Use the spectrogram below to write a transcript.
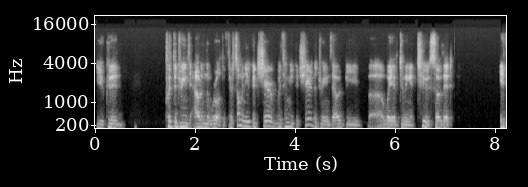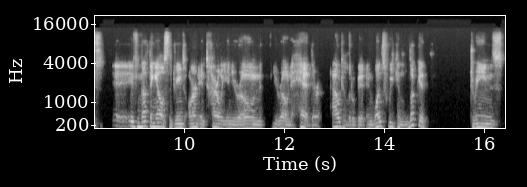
you could put the dreams out in the world. If there's someone you could share with whom you could share the dreams, that would be a way of doing it too, so that it's if nothing else, the dreams aren't entirely in your own your own head. They're out a little bit. And once we can look at dreams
